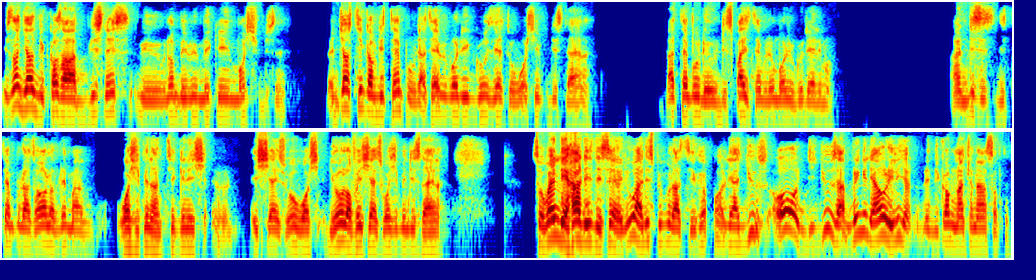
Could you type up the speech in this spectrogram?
it's not just because our business, we will not be making much business. But just think of the temple that everybody goes there to worship this Diana. That temple, they will despise the temple, nobody will go there anymore. And this is the temple that all of them are worshiping and taking uh, Asia is who worship, the whole of Asia is worshiping this Diana. So when they heard this, they said, Who are these people that take up Paul? They are Jews. Oh, the Jews are bringing their own religion. They become national something.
